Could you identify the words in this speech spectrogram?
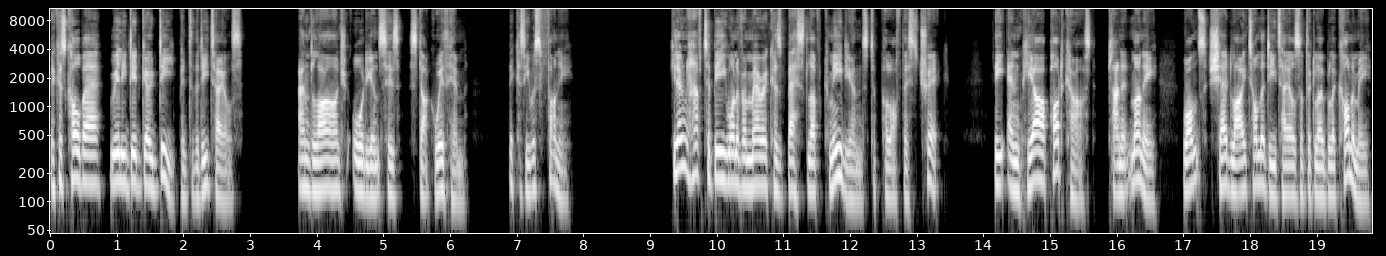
because Colbert really did go deep into the details. And large audiences stuck with him, because he was funny. You don't have to be one of America's best loved comedians to pull off this trick. The NPR podcast, Planet Money, once shed light on the details of the global economy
